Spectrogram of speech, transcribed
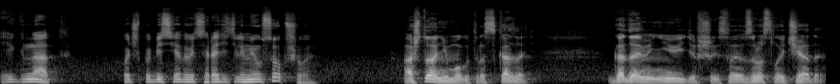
Игнат, хочешь побеседовать с родителями усопшего? А что они могут рассказать, годами не видевшие свое взрослое чадо?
